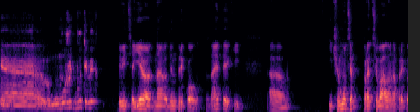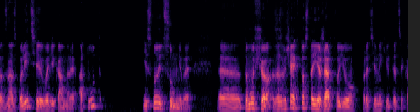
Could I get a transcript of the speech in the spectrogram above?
Е, можуть бути вик... Дивіться, є одна, один прикол. Знаєте який? Е, і чому це працювало, наприклад, з Нацполіцією водікамери, а тут існують сумніви. Е, тому що зазвичай хто стає жертвою працівників ТЦК?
